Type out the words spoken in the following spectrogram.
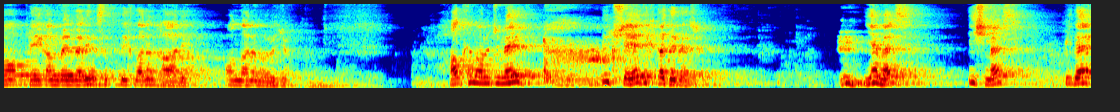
o peygamberlerin, sıddıkların hali. Onların orucu. Halkın orucu ne? Üç şeye dikkat eder. Yemez, içmez, bir de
